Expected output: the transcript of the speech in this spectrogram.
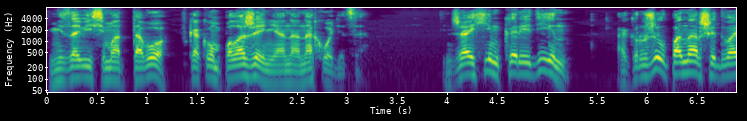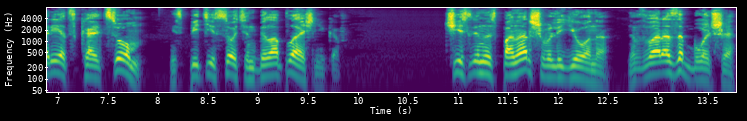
независимо от того, в каком положении она находится. Джайхим Каредин окружил Панарший дворец кольцом из пяти сотен белоплащников. Численность Панаршего легиона в два раза больше,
